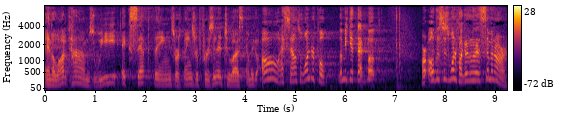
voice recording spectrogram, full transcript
And a lot of times we accept things or things are presented to us and we go, oh, that sounds wonderful. Let me get that book. Or, oh, this is wonderful. I got to go to that seminar.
